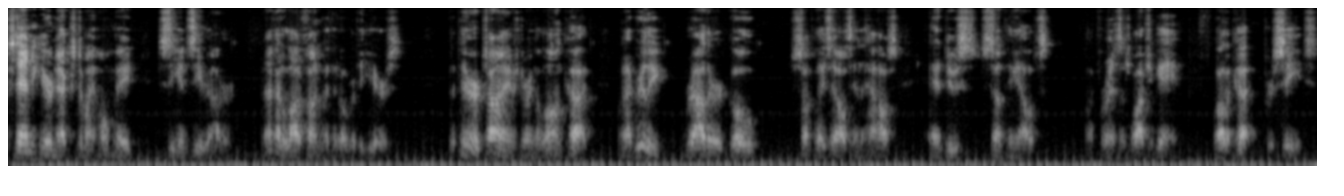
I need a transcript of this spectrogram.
standing here next to my homemade CNC router, and I've had a lot of fun with it over the years. But there are times during a long cut when I'd really rather go someplace else in the house and do something else. Like for instance, watch a game while the cut proceeds.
